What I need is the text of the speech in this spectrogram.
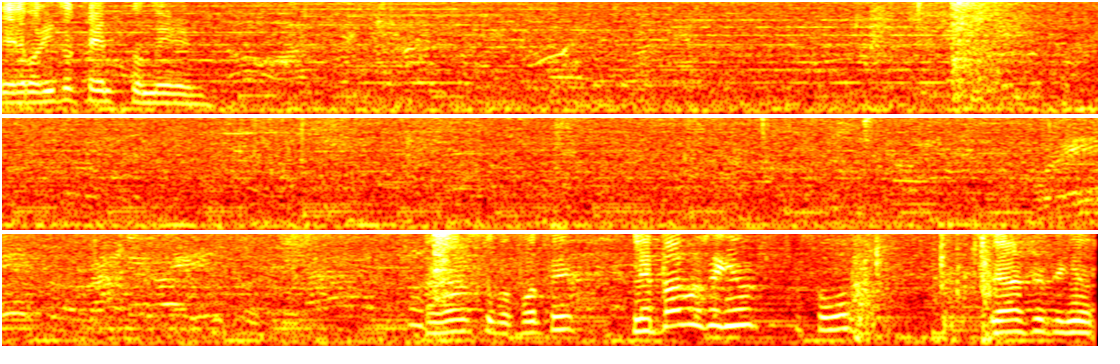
Y el bonito templo, miren. Tu popote. ¿Le pago, señor? Por favor. Gracias, señor.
